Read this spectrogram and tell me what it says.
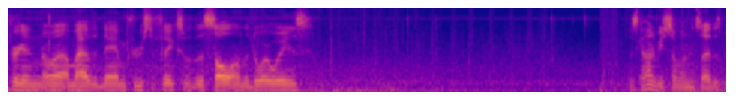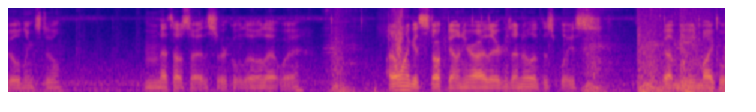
friggin', I'm gonna, I'm gonna have the damn crucifix with the salt on the doorways. There's gotta be someone inside this building still. Mm, that's outside of the circle though, that way. I don't want to get stuck down here either, because I know that this place Got me and Michael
